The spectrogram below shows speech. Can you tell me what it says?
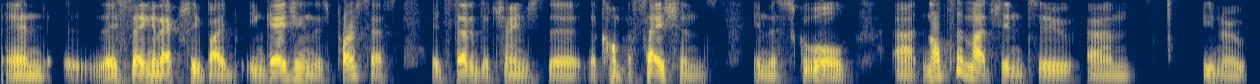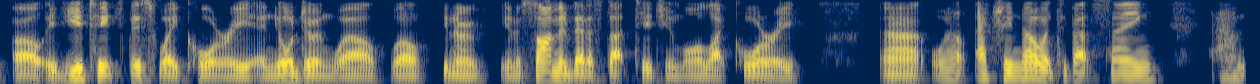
And they're saying it actually by engaging in this process, it's starting to change the, the conversations in the school, uh, not so much into, um, you know, oh, if you teach this way, Corey, and you're doing well, well, you know, you know, Simon better start teaching more like Corey. Uh, well, actually, no. It's about saying um,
